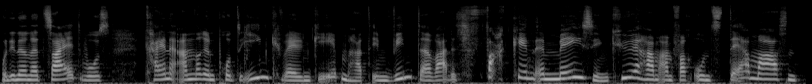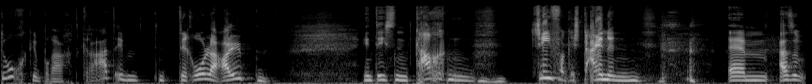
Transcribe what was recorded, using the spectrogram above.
Und in einer Zeit, wo es keine anderen Proteinquellen gegeben hat, im Winter war das fucking amazing. Kühe haben einfach uns dermaßen durchgebracht, gerade im Tiroler Alpen, in diesen kargen Schiefergesteinen. Ähm, also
